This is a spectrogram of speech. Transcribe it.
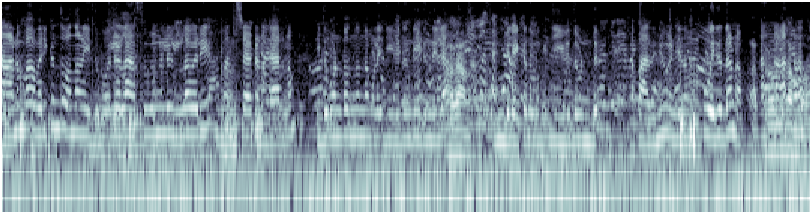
കാണുമ്പോൾ അവർക്കും തോന്നണം ഇതുപോലെയുള്ള അസുഖങ്ങൾ ഉള്ളവര് മനസ്സിലാക്കണം. കാരണം ഇതുകൊണ്ടൊന്നും നമ്മളെ ജീവിതം തീരുന്നില്ല. മുമ്പിലേക്ക് നമുക്ക് ജീവിതമുണ്ട്. അപ്പൊ അതിനു വേണ്ടി നമുക്ക് പൊരുതണം. അത്ര ഉള്ള സംഭവം.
